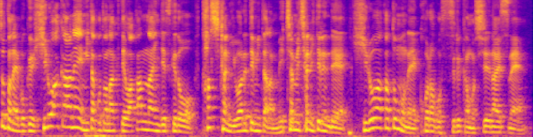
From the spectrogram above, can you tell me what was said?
ちょっとね、僕、ヒロアカはね、見たことなくてわかんないんですけど、確かに言われてみたらめちゃめちゃ似てるんで、ヒロアカともね、コラボするかもしれないですね。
